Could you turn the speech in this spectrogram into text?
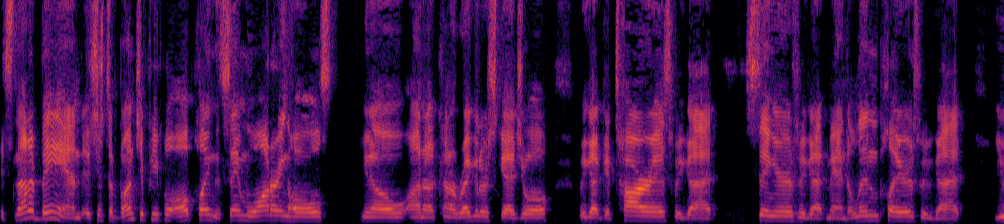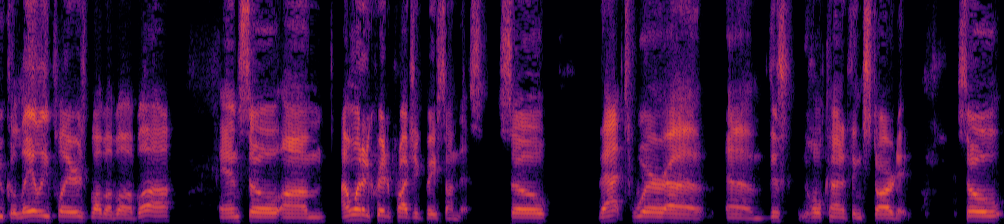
it's not a band, it's just a bunch of people all playing the same watering holes, you know, on a kind of regular schedule. We got guitarists, we got singers, we got mandolin players, we've got ukulele players, blah blah blah blah. And so um, I wanted to create a project based on this. So that's where uh, um, this whole kind of thing started. So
